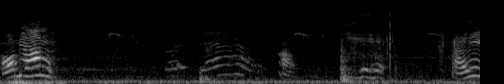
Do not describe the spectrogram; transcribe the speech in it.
พร้อมยังอ้าวไปดิ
